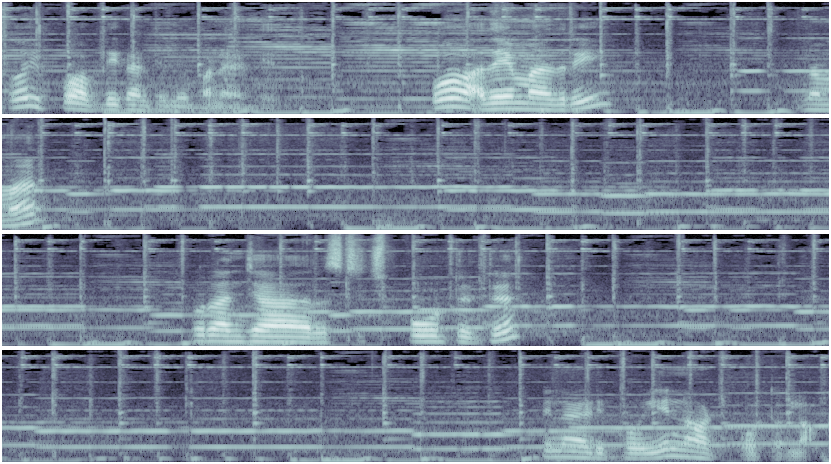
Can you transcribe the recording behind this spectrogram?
ஸோ இப்போ அப்படியே கண்டினியூ பண்ண வேண்டியது. இப்போ அதே மாதிரி நம்ம ஒரு அஞ்சாறு ஸ்டிச் போட்டுட்டு பின்னாடி போய் நாட் போட்டுடலாம்.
